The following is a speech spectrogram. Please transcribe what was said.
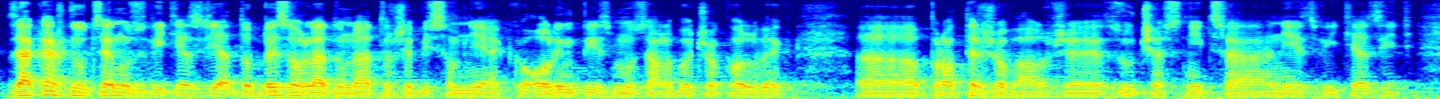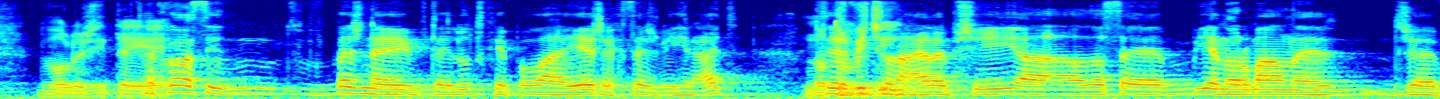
za každú cenu zvíťaziť a to bez ohľadu na to, že by som nejaký olimpizmus alebo čokoľvek uh, protežoval, že zúčastniť sa a nie zvíťaziť. Dôležité je... Ako asi v bežnej, v tej ľudskej povahe je, že chceš vyhrať, no chceš byť čo najlepší a, a zase je normálne, že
